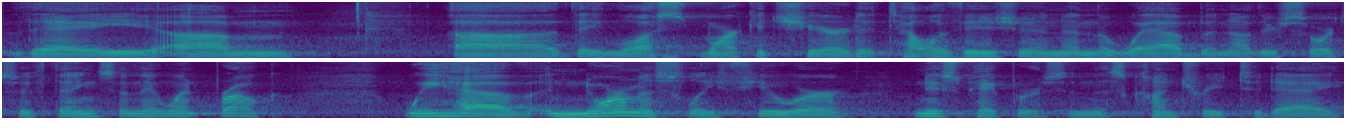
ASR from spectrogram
They um, uh, they lost market share to television and the web and other sorts of things, and they went broke. We have enormously fewer newspapers in this country today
